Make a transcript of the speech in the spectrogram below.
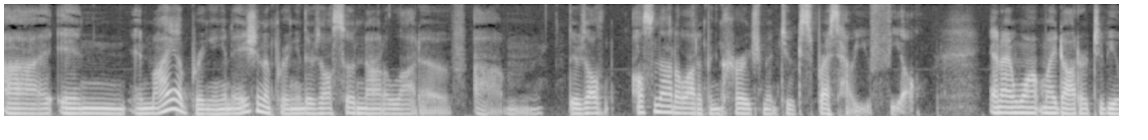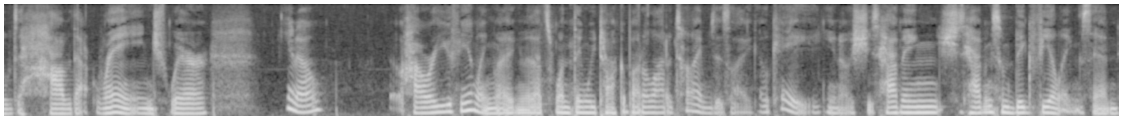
uh, in in my upbringing in asian upbringing there's also not a lot of um, there's al- also not a lot of encouragement to express how you feel and I want my daughter to be able to have that range where, you know, how are you feeling? Like that's one thing we talk about a lot of times is like, okay, you know, she's having she's having some big feelings and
